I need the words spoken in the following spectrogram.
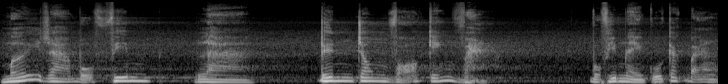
Mới ra bộ phim là bên trong vỏ kén vàng. Bộ phim này của các bạn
